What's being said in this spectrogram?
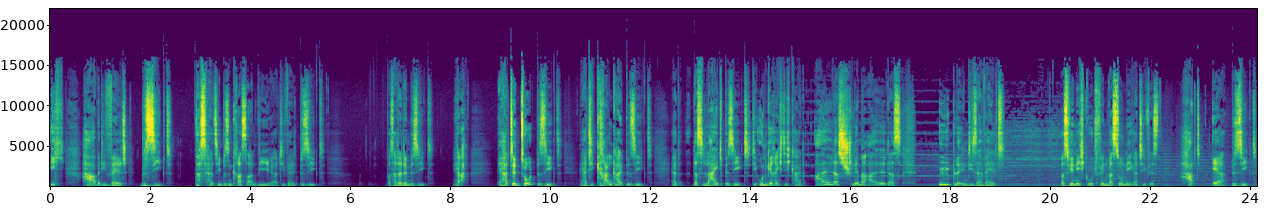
ich habe die Welt besiegt. Das hört sich ein bisschen krass an, wie er hat die Welt besiegt. Was hat er denn besiegt? Ja, er hat den Tod besiegt. Er hat die Krankheit besiegt. Er hat das Leid besiegt, die Ungerechtigkeit, all das Schlimme, all das Üble in dieser Welt. Was wir nicht gut finden, was so negativ ist, hat er besiegt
